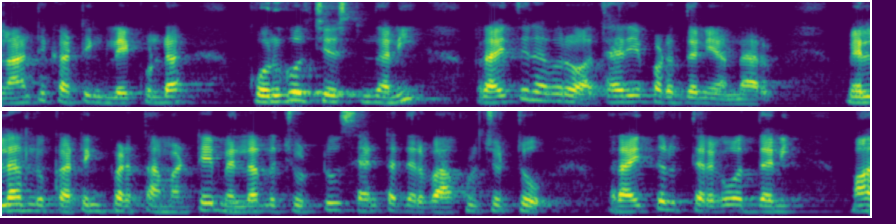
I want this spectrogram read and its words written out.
ఎలాంటి కటింగ్ లేకుండా కొనుగోలు చేస్తుందని రైతులు ఎవరు అధైర్యపడొద్దని అన్నారు. మిల్లర్లు కటింగ్ పెడతామంటే మిల్లర్ల చుట్టూ సెంటర్ నిర్వాహకుల చుట్టూ రైతులు తిరగవద్దని మా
